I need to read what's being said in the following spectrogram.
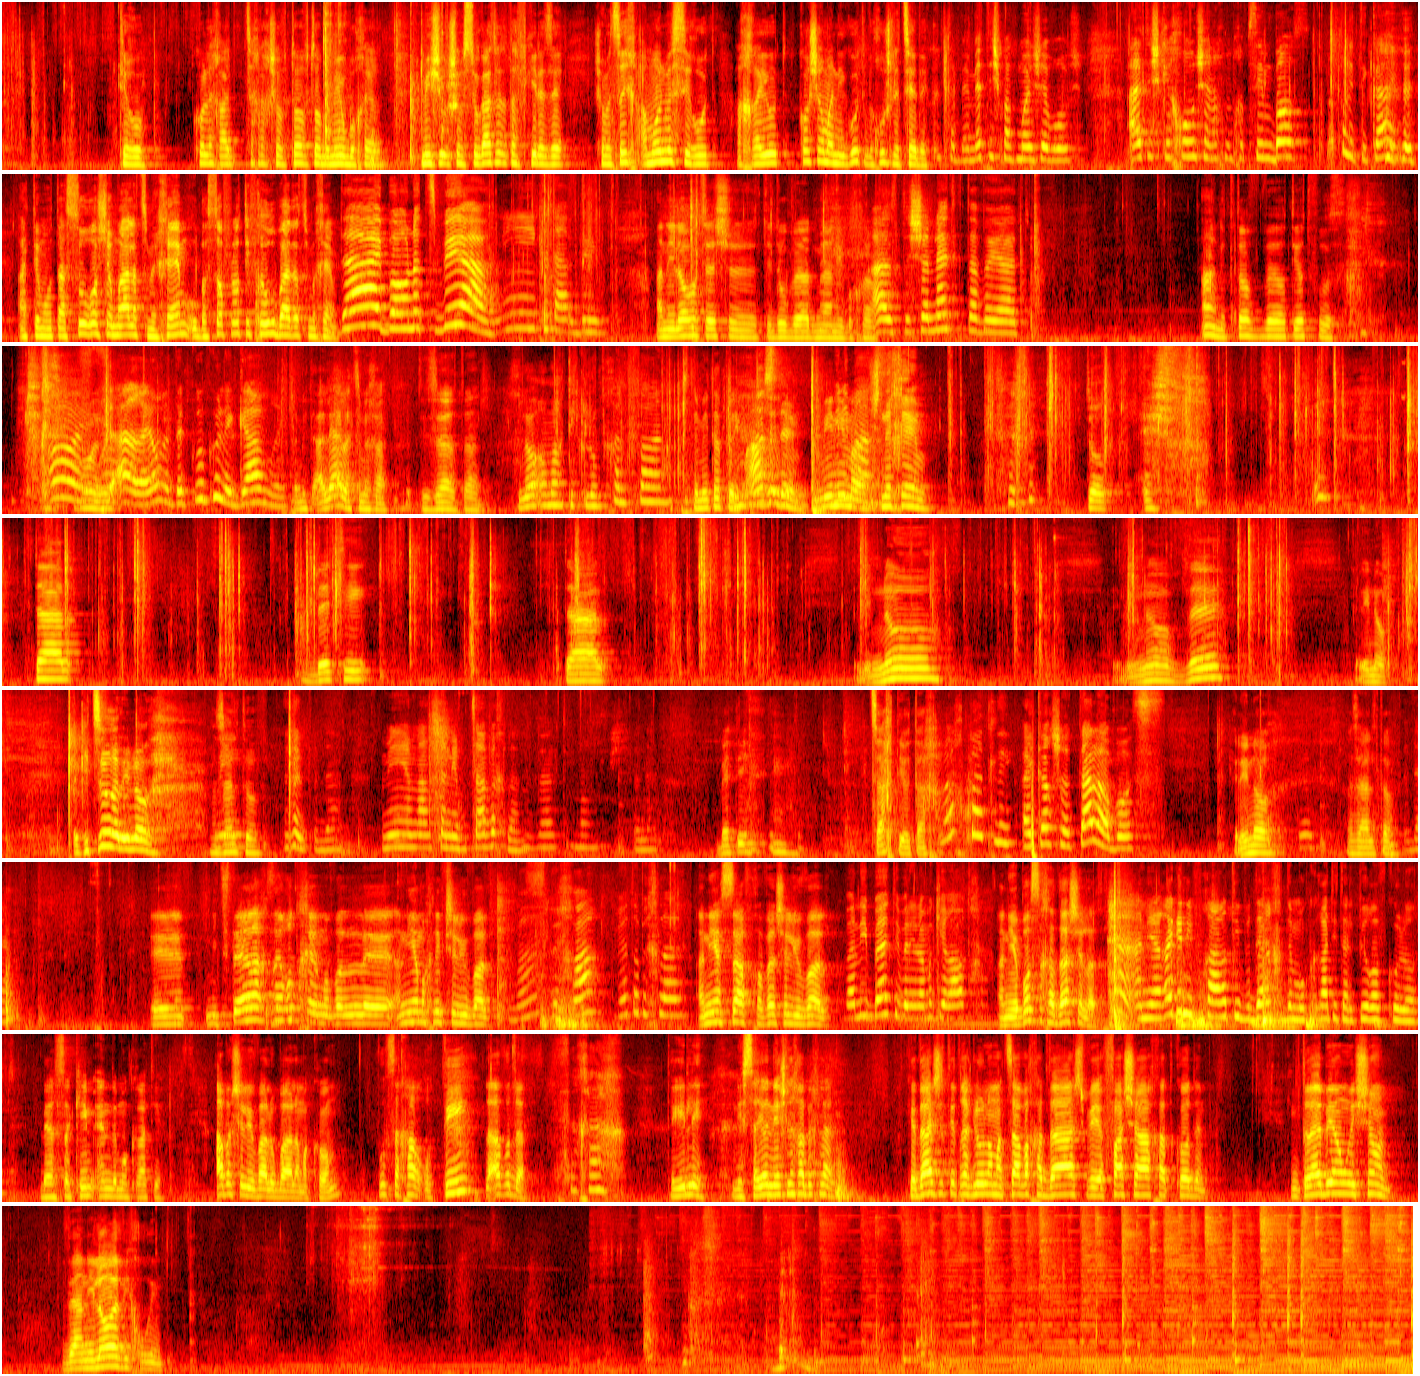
תראו, כל אחד צריך לחשוב טוב טוב במי הוא בוחר. מישהו שמסוגל לעשות את התפקיד הזה, שמצריך המון מסירות, אחריות, כושר מנהיגות וחוש לצדק. אתה באמת נשמע כמו יושב ראש. אל תשכחו שאנחנו מחפשים בוס, לא פוליטיקאי. אתם עוד תעשו רושם רע על עצמכם, ובסוף לא תבחרו בעד עצמכם. די, בואו נצביע. אני כתבתי. אני לא רוצה שתדעו בעד מי אני בוחר. אז תשנה את כתב היד. אה, נכתוב באותיות דפוס. אוי, שער, היום אתה קוקו לגמרי. אתה מתעלה על עצמך. תיזהר, טל. לא אמרתי כלום. חנפן. סתמי את הפה. נמאסתם. מי? נמאס? שניכם. טוב. טל. בטי. טל. אלינור. אלינור ו... אלינור. בקיצור, אלינור, מזל טוב. תודה. מי אמר שאני רוצה בכלל? מזל טוב. תודה. בטי, ניצחתי אותך. לא אכפת לי, העיקר שאתה לא הבוס. אלינור, מזל טוב. תודה. אה, מצטער לאכזב אתכם, אבל אה, אני המחליף של יובל. מה? סליחה? מי אתה בכלל? אני אסף, חבר של יובל. ואני בטי ואני לא מכירה אותך. אני הבוס החדש שלך. אה, אני הרגע נבחרתי בדרך דמוקרטית על פי רוב קולות. בעסקים אין דמוקרטיה. אבא של יובל הוא בעל המקום, והוא שכר אותי לעבודה. שכר. תגיד לי, ניסיון יש לך בכלל? כדאי שתתרגלו למצב החדש, ויפה שעה אחת קודם. נתראה ביום ראשון, ואני לא אוהב איחורים.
